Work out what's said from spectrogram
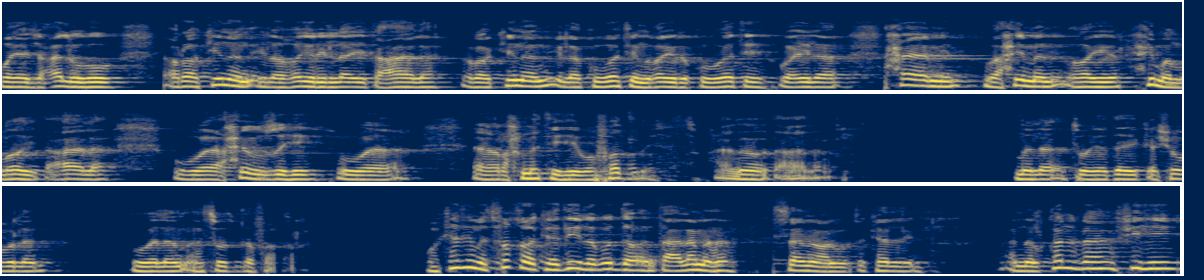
ويجعله راكنا إلى غير الله تعالى راكنا إلى قوة غير قوته وإلى حام وحما غير حمى الله تعالى وحفظه ورحمته وفضله سبحانه وتعالى. ملأت يديك شغلا ولم أسد فقرا. وكلمة فقرك هذه لابد أن تعلمها السامع المتكلم أن القلب فيه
